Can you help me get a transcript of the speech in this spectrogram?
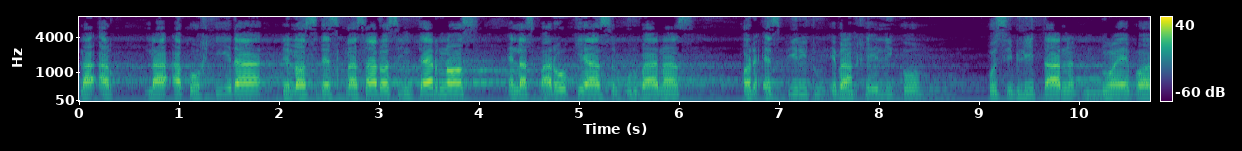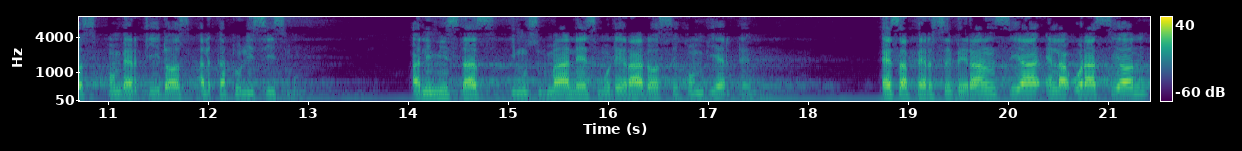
la, acogida de los desplazados internos en las parroquias urbanas por espíritu evangélico posibilitan nuevos convertidos al catolicismo. Animistas y musulmanes moderados se convierten. Esa perseverancia en la oración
